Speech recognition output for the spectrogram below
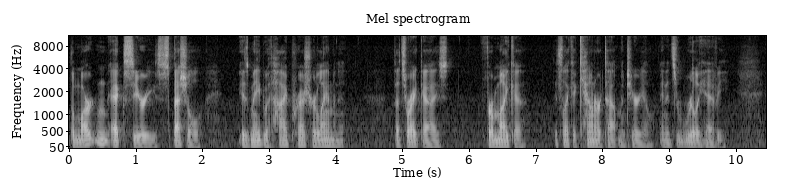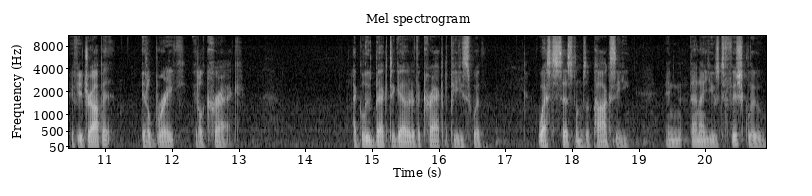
The Martin X Series Special is made with high pressure laminate. That's right, guys. For Formica. It's like a countertop material and it's really heavy. If you drop it, it'll break, it'll crack. I glued back together the cracked piece with West Systems epoxy and then I used fish glue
